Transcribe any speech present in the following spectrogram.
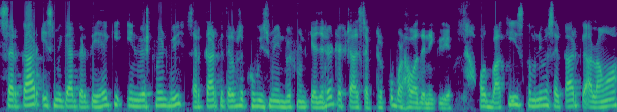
सरकार इसमें क्या करती है कि इन्वेस्टमेंट भी सरकार की तरफ़ से खूब इसमें इन्वेस्टमेंट किया जा रहा है। टेक्सटाइल सेक्टर को बढ़ावा देने के लिए। और बाकी इस कंपनी में सरकार के अलावा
